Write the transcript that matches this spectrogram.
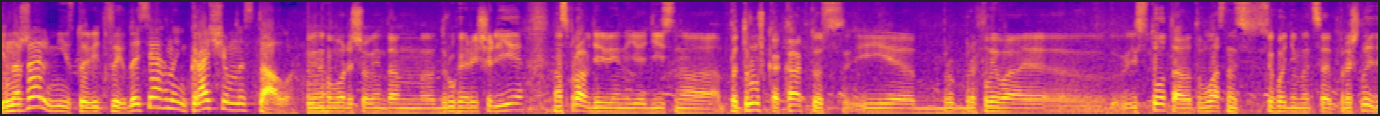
І, на жаль, місто від цих досягнень кращим не стало. Він говорить, що він там другий рішельє. Насправді він є дійсно петрушка, кактус і бр- брехлива е, істота. От власне сьогодні ми це прийшли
